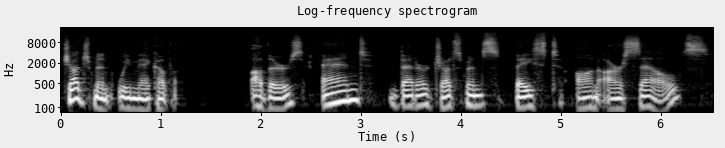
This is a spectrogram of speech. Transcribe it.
judgment we make of others and that are judgments based on ourselves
